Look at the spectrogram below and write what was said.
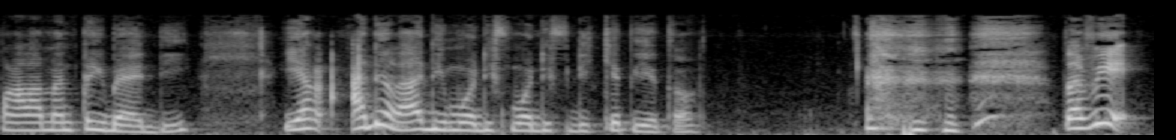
pengalaman pribadi yang adalah dimodif-modif dikit gitu. tapi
